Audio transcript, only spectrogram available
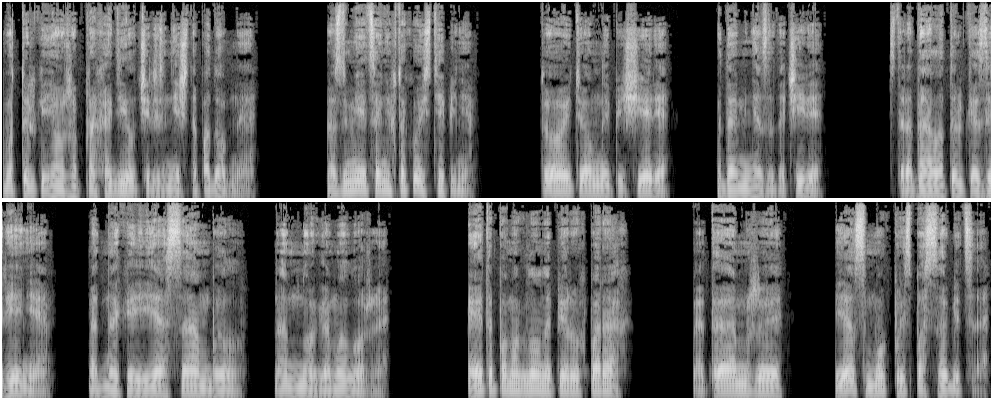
вот только я уже проходил через нечто подобное. Разумеется, не в такой степени той темной пещере, куда меня заточили, страдало только зрение, однако и я сам был намного моложе. Это помогло на первых порах, а там же я смог приспособиться.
